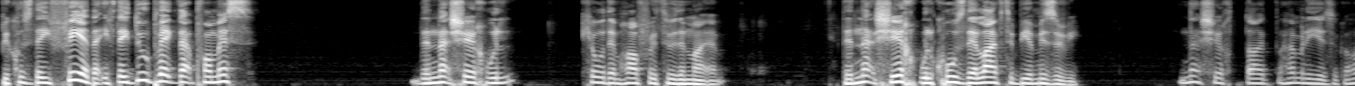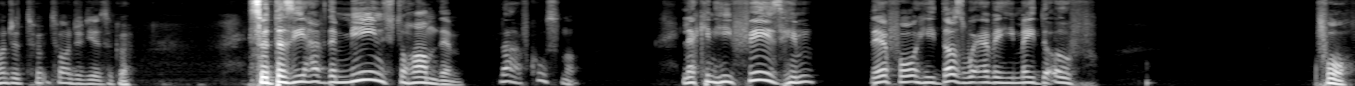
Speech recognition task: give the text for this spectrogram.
Because they fear that if they do break that promise, then that sheikh will kill them halfway through the night. Then that sheikh will cause their life to be a misery. And that sheikh died how many years ago? 100, 200 years ago. So does he have the means to harm them? No, of course not. Like he fears him, therefore he does whatever he made the oath for.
